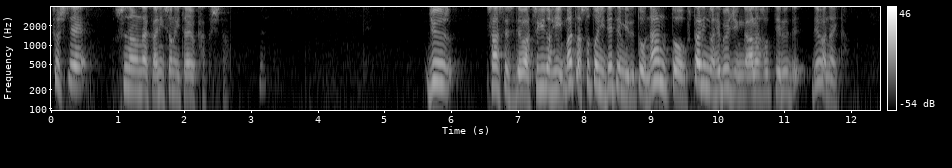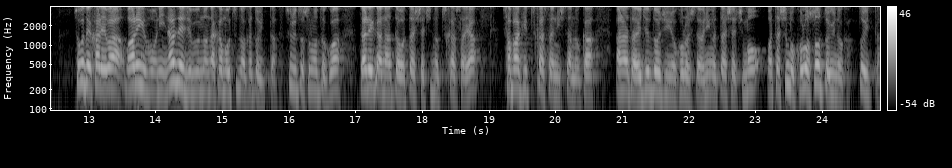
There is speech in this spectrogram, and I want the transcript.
そして砂の中にその遺体を隠した。13節では次の日また外に出てみるとなんと2人のヘブ人が争っているではないか。そこで彼は悪い方になぜ自分の仲間を撃つのかと言った。するとその男は誰があなたを私たちの司や裁き司にしたのか。あなたはエジプト人を殺したように私たちも私も殺そうというのかと言った。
